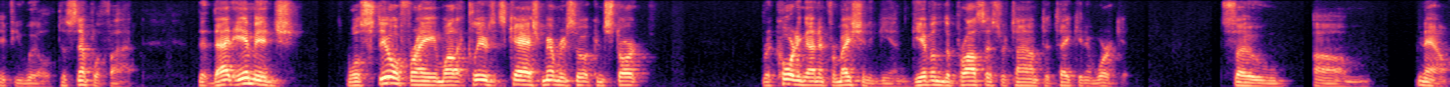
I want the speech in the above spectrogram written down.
if you will, to simplify it. That that image will still frame while it clears its cache memory so it can start recording that information again, given the processor time to take it and work it. So um, now,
